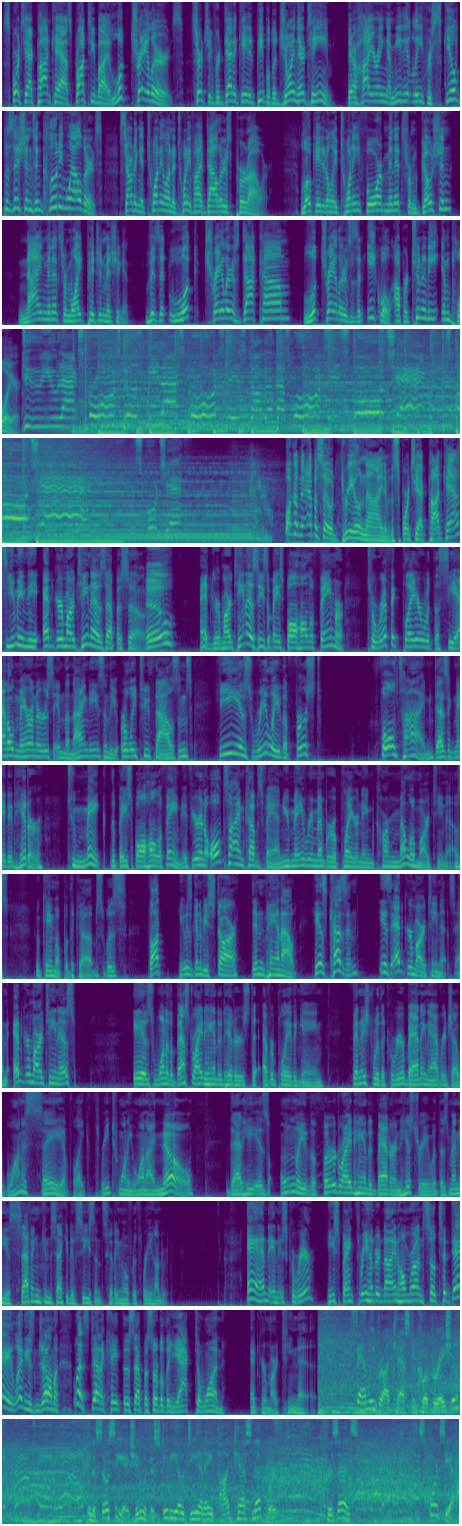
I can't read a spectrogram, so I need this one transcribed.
Sports Yak Podcast brought to you by Look Trailers, searching for dedicated people to join their team. They're hiring immediately for skilled positions, including welders, starting at 21 to $25 per hour. Located only 24 minutes from Goshen, 9 minutes from White Pigeon, Michigan. Visit looktrailers.com. Look Trailers is an equal opportunity employer. Do you like sports? Cause we like sports. Let's talk about sports. It's Sports Yak. Sports Yak. It's Sports Yak. Welcome to episode 309 of the Sports Yak podcast. You mean the Edgar Martinez episode? Who? Edgar Martinez, he's a baseball Hall of Famer. Terrific player with the Seattle Mariners in the 90s and the early 2000s. He is really the first full time designated hitter to make the Baseball Hall of Fame. If you're an old time Cubs fan, you may remember a player named Carmelo Martinez who came up with the Cubs, was thought he was going to be star, didn't pan out. His cousin is Edgar Martinez, and Edgar Martinez is one of the best right-handed hitters to ever play the game finished with a career batting average, I want to say, of like 321. I know that he is only the third right handed batter in history with as many as seven consecutive seasons hitting over 300. And in his career, he spanked 309 home runs. So today, ladies and gentlemen, let's dedicate this episode of the Yak to one Edgar Martinez. Family Broadcasting Corporation, in association with the Studio DNA Podcast Network, presents Sports Yak.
